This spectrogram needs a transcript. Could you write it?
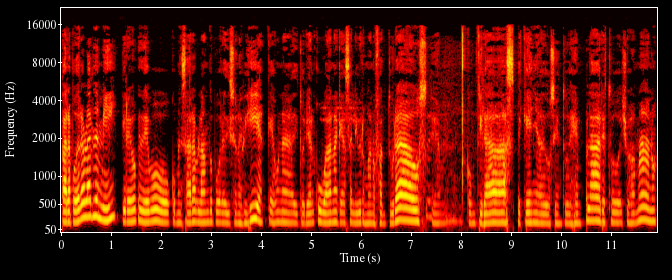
Para poder hablar de mí, creo que debo comenzar hablando por Ediciones Vigía, que es una editorial cubana que hace libros manufacturados, em, con tiradas pequeñas de 200 ejemplares, todos hechos a mano.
